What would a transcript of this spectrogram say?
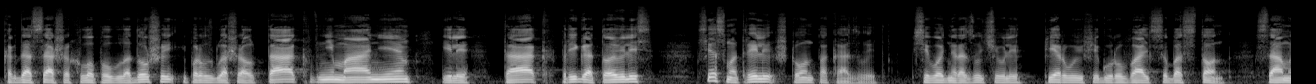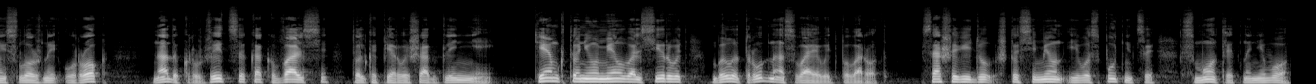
Когда Саша хлопал в ладоши и провозглашал «Так, внимание!» или «Так, приготовились!», все смотрели, что он показывает. Сегодня разучивали первую фигуру вальса «Бастон», самый сложный урок – надо кружиться, как в вальсе, только первый шаг длиннее. Тем, кто не умел вальсировать, было трудно осваивать поворот. Саша видел, что Семен и его спутницы смотрят на него,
